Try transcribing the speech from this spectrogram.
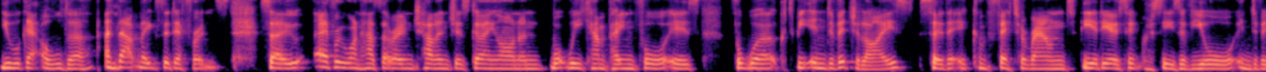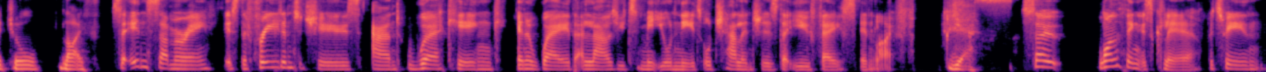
you will get older and that makes a difference. So everyone has their own challenges going on. And what we campaign for is for work to be individualized so that it can fit around the idiosyncrasies of your individual life. So, in summary, it's the freedom to choose and working in a way that allows you to meet your needs or challenges that you face in life. Yes. So, one thing is clear between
